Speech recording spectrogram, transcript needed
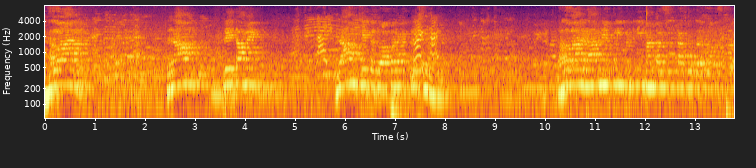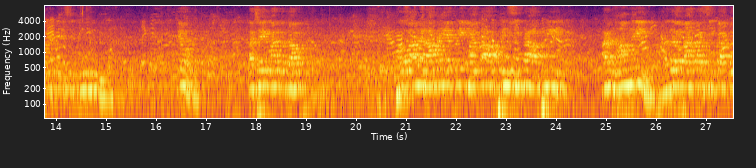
भगवान राम त्रेता में, राम तो द्वापर में कृष्ण भगवान राम ने अपनी पत्नी माता सीता को गर्भावस्था में अपने से दूर किया। क्यों? अच्छा एक बात बताओ। भगवान राम ने अपनी माता, अपनी सीता, अपनी अर्धांगिनी मतलब माता सीता को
